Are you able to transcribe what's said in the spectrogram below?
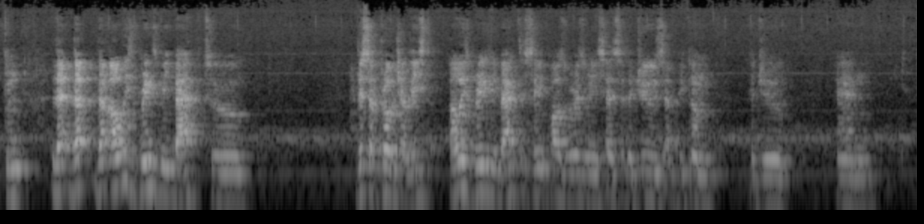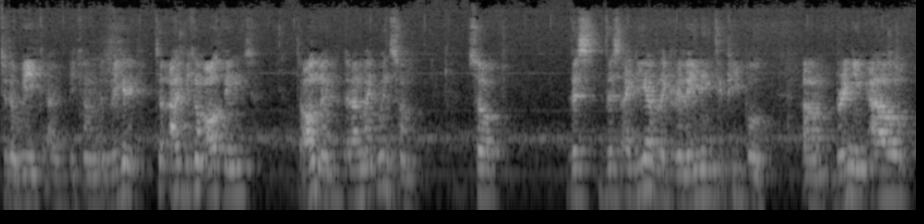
And that, that, that always brings me back to this approach, at least, always brings me back to St. Paul's words when he says to the Jews, I've become a Jew, and to the weak, I've become as weak. To, I've become all things to all men that I might win some. So, this this idea of like relating to people, um, bringing out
